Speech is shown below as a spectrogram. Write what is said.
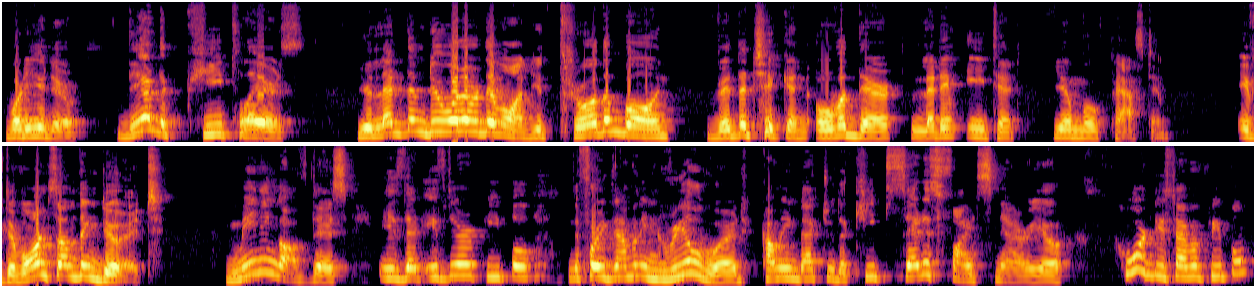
What do you do? They are the key players. You let them do whatever they want. You throw the bone with the chicken over there, let him eat it, you move past him. If they want something, do it. Meaning of this is that if there are people, for example, in real world, coming back to the keep satisfied scenario, who are these type of people?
